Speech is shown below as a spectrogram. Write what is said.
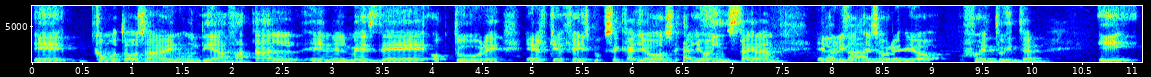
eh, como todos saben, un día fatal en el mes de octubre en el que Facebook se cayó, se cayó Instagram, el único que sobrevivió fue Twitter y,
